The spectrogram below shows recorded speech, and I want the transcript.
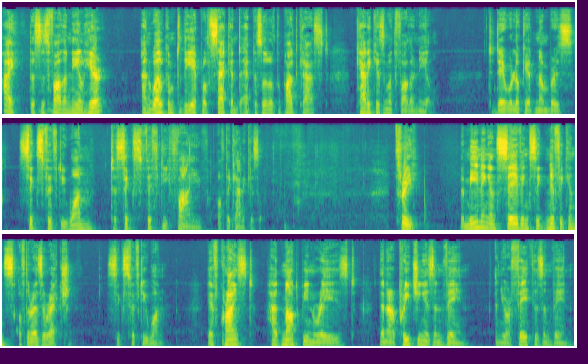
Hi, this is Father Neil here, and welcome to the April 2nd episode of the podcast Catechism with Father Neil. Today we're looking at numbers 651 to 655 of the Catechism. 3. The meaning and saving significance of the resurrection. 651. If Christ had not been raised, then our preaching is in vain, and your faith is in vain.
